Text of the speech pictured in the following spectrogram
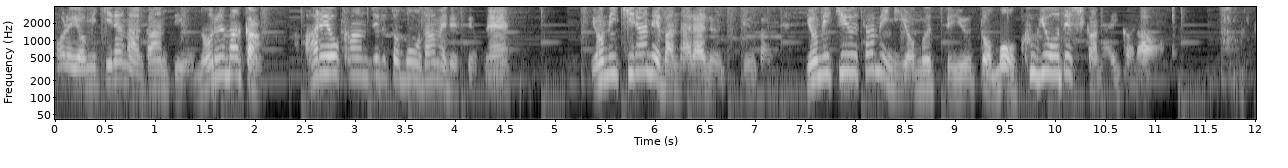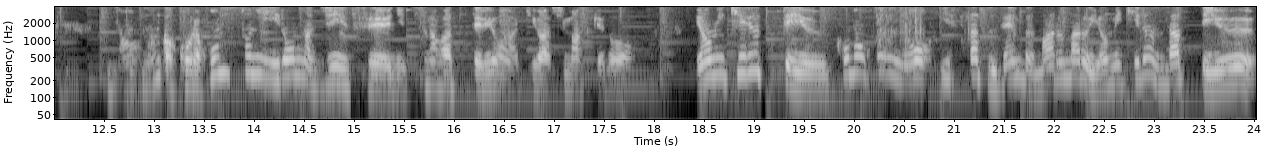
これ読み切らなあかんっていうノルマ感あれを感じるともうダメですよね。読み切らねばならぬっていうか読み切るために読むっていうと、もう苦行でしかないから、なんかこれ本当にいろんな人生につながってるような気がしますけど、読み切るっていう、この本を一冊全部丸々読み切るんだっていう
